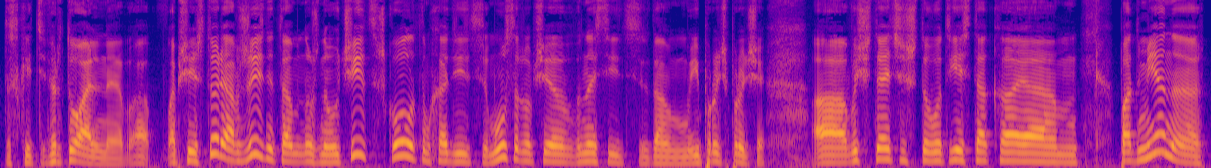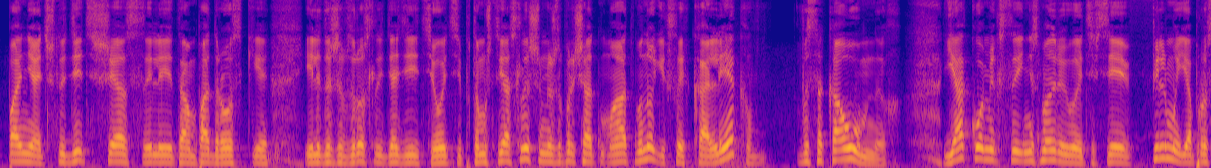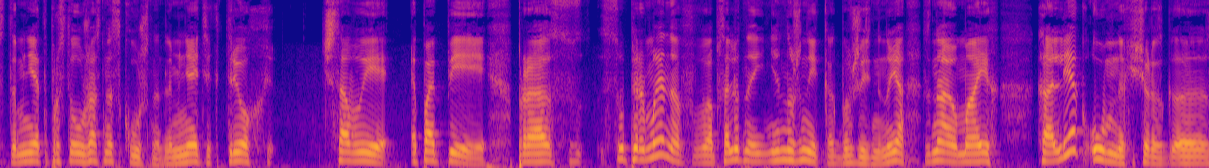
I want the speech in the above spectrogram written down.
так сказать, виртуальная. А вообще история, а в жизни там нужно учиться, в школу там ходить, мусор вообще выносить там и прочее, прочее. А вы считаете, что вот есть такая подмена понять, что дети сейчас или там подростки, или даже взрослые дяди и тети, потому что я слышу, между прочим, от, от многих своих коллег высокоумных. Я комиксы не смотрю эти все фильмы, я просто, мне это просто ужасно скучно. Для меня этих трех часовые эпопеи про суперменов абсолютно не нужны как бы в жизни. Но я знаю моих коллег умных, еще раз э,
